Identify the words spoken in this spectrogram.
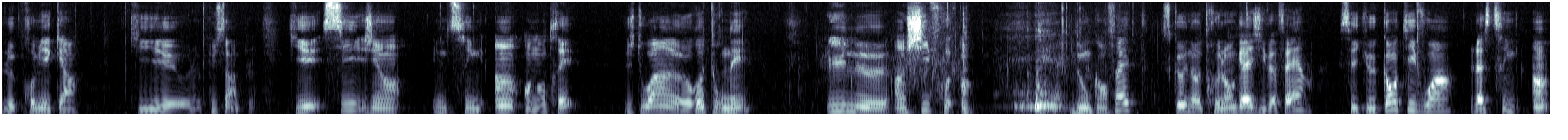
le premier cas qui est le plus simple, qui est si j'ai un une string 1 en entrée, je dois euh, retourner euh, un chiffre 1. Donc en fait, ce que notre langage va faire, c'est que quand il voit la string 1,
